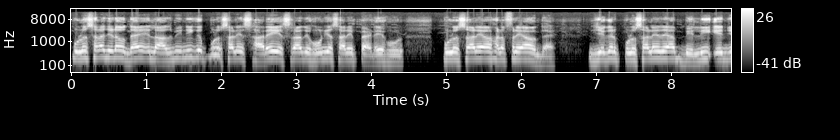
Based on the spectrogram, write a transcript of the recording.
ਪੁਲਿਸ ਵਾਲਾ ਜਿਹੜਾ ਹੁੰਦਾ ਹੈ, ਇਹ ਲਾਜ਼ਮੀ ਨਹੀਂ ਕਿ ਪੁਲਿਸ ਵਾਲੇ ਸਾਰੇ ਇਸ ਤਰ੍ਹਾਂ ਦੇ ਹੋਣ ਜਾਂ ਸਾਰੇ ਭੈੜੇ ਹੋਣ। ਪੁਲਿਸ ਵਾਲਿਆਂ ਹਲਫ ਲਿਆ ਹੁੰਦਾ ਹੈ। ਜੇਕਰ ਪੁਲਿਸ ਵਾਲੇ ਦੇ ਆ ਬੇਲੀ ਇੰਜ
